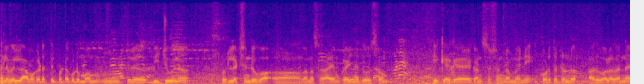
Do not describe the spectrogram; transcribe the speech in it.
നിലവിൽ അപകടത്തിൽപ്പെട്ട കുടുംബത്തിൽ ബിജുവിന് ഒരു ലക്ഷം രൂപ ധനസഹായം കഴിഞ്ഞ ദിവസം E K K construction company കൊടുത്തിട്ടുണ്ട്. അതുപോലെ തന്നെ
